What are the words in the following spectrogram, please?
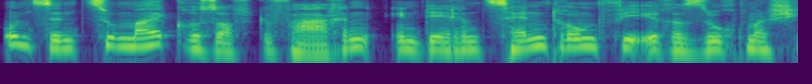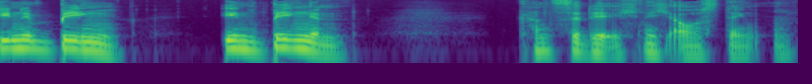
und sind zu Microsoft gefahren, in deren Zentrum für ihre Suchmaschine Bing. In Bingen. Kannst du dir echt nicht ausdenken.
